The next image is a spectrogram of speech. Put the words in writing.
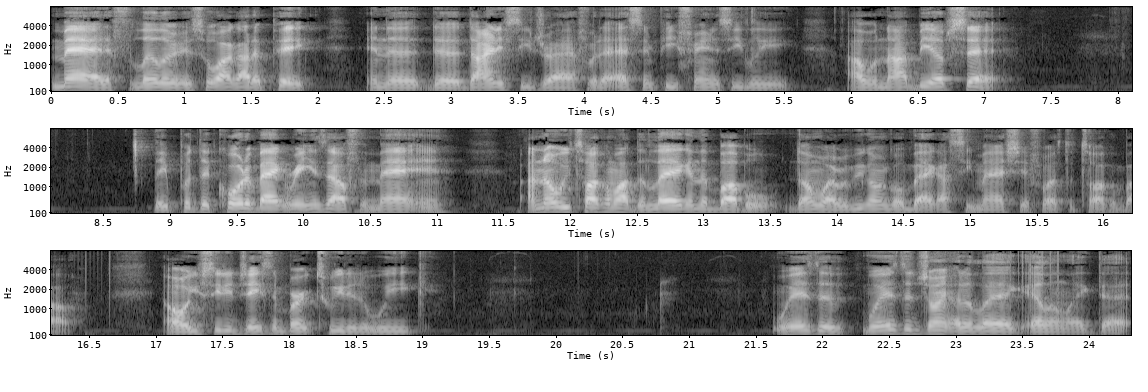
mad if Lillard is who I got to pick in the, the dynasty draft for the S&P Fantasy League. I will not be upset. They put the quarterback ratings out for Madden. I know we talking about the leg and the bubble. Don't worry, we're gonna go back. I see mad shit for us to talk about. Oh, you see the Jason Burke tweet of the week. Where's the where's the joint of the leg Ellen like that?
